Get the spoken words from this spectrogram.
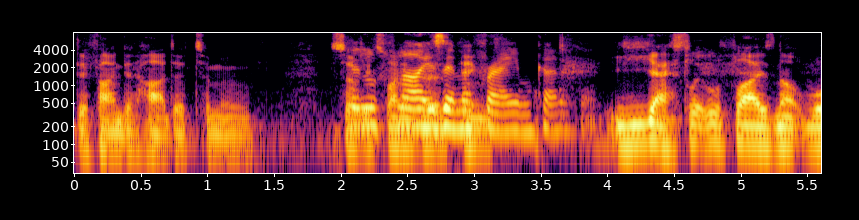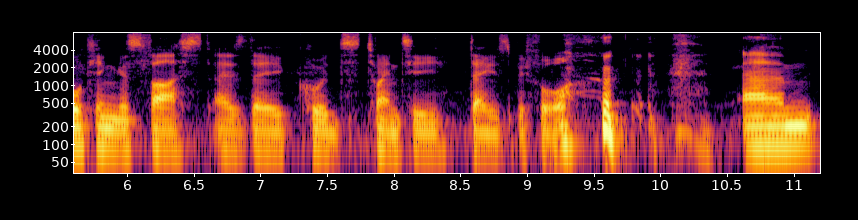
They find it harder to move. So little flies in things, a frame, kind of thing. Yes, little flies not walking as fast as they could 20 days before. um,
